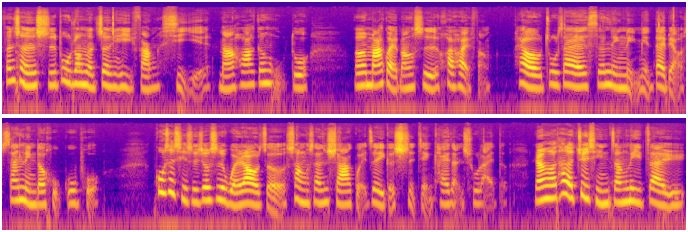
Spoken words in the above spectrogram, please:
分成十部中的正义方喜爷、麻花跟五多，而马拐帮是坏坏方，还有住在森林里面代表山林的虎姑婆。故事其实就是围绕着上山杀鬼这一个事件开展出来的。然而，它的剧情张力在于，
